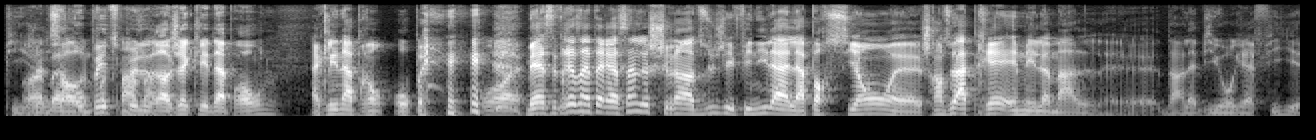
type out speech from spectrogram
puis je le ben, sors au pire, tu peux le ranger avec les napperons. là. Avec les napperons, au pire. Ouais. Mais c'est très intéressant, là, je suis rendu, j'ai fini la, la portion, euh, je suis rendu après Aimer le mal dans la biographie.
